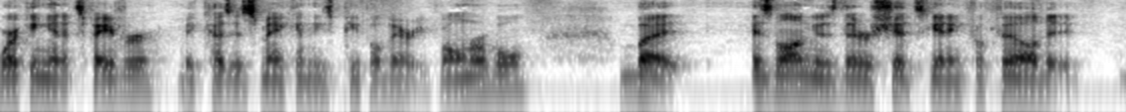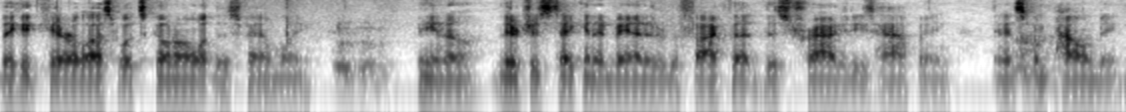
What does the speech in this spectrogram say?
working in its favor because it's making these people very vulnerable. But as long as their shit's getting fulfilled it, they could care less what's going on with this family. Mm-hmm. You know they're just taking advantage of the fact that this tragedy is happening and it's uh-huh. compounding.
